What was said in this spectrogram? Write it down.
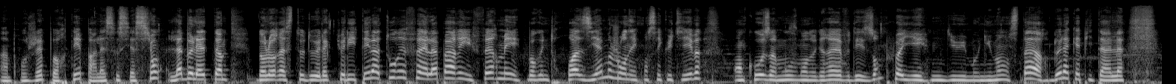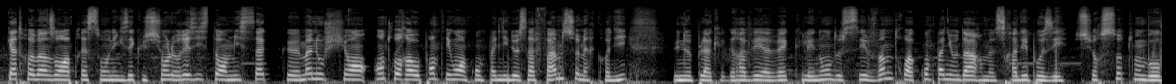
Un projet porté par l'association La Belette. Dans le reste de l'actualité, la Tour Eiffel à Paris fermée pour une troisième journée consécutive. En cause, un mouvement de grève des employés du monument star de la capitale. 80 ans après son exécution, le résistant Misak Manouchian entrera au Panthéon accompagné de sa femme ce mercredi. Une plaque gravée avec les noms de ses 23 compagnons d'armes sera déposée sur ce tombeau.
